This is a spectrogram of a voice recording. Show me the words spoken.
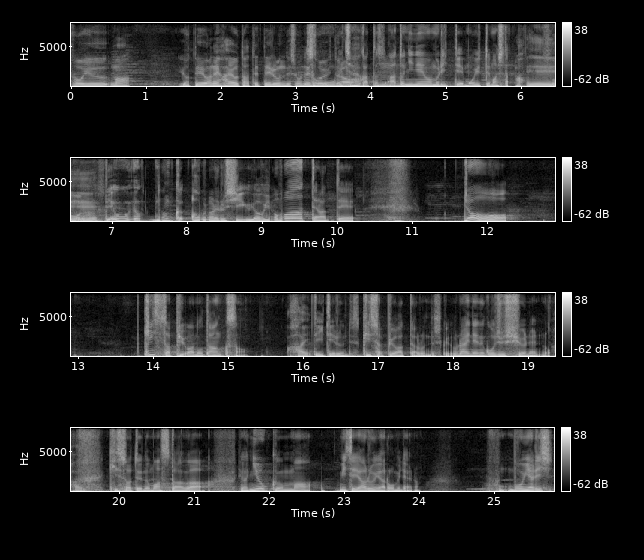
そういうまあ予定はね早う立ててるんでしょうねそうそういう人らは。もうめっちゃ早かったです、うん。あと2年は無理ってもう言ってました。あえそうなんえですでううなんか煽られるしいややばーってなって。じゃあ喫茶ピュアのダンクさんっはい。ていてるんです。喫茶ピュアってあるんですけど来年で50周年のはい。喫茶店のマスターが「いやニオ君まあ店やるんやろ」みたいな。ぼんやりし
